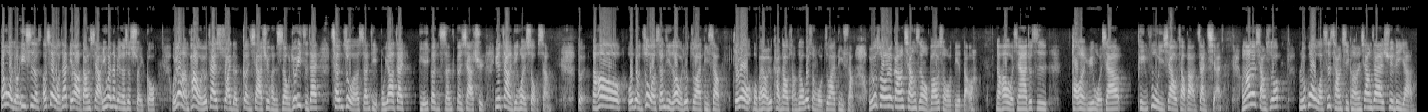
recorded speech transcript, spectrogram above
等我有意识的，而且我在跌倒当下，因为那边都是水沟，我又很怕，我又再摔得更下去很深，我就一直在撑住我的身体，不要再跌更深更下去，因为这样一定会受伤。对，然后我稳住我的身体之后，我就坐在地上。结果我朋友就看到，想说为什么我坐在地上？我就说因为刚刚枪声，我不知道为什么我跌倒了。然后我现在就是头很晕，我现在。平复一下，我才有办法站起来。我当时就想说，如果我是长期可能像在叙利亚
